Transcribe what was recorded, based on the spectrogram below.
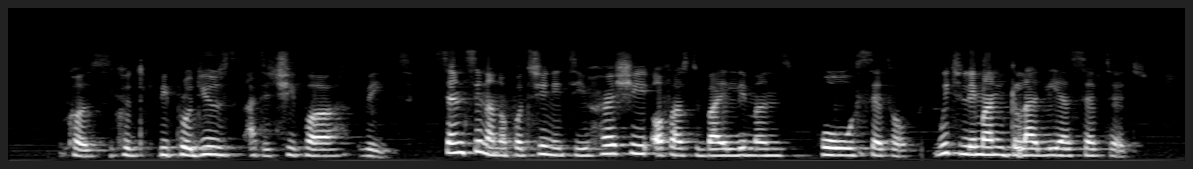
because it could be produced at a cheaper rate. Sensing an opportunity, Hershey offers to buy Lehmann's whole setup, which Lehman gladly accepted.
